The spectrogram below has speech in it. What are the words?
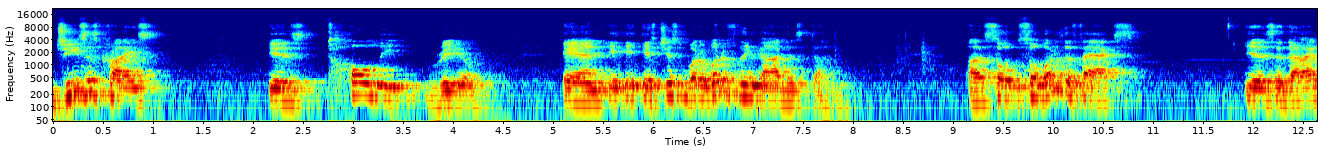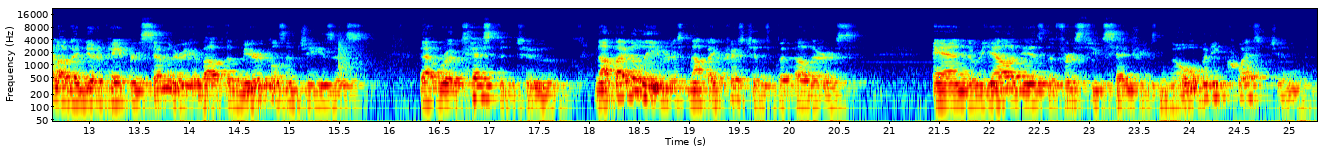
Jesus Christ is totally real. And it, it, it's just what a wonderful thing God has done. Uh, so, so one of the facts is that I loved, I did a paper in seminary about the miracles of Jesus that were attested to, not by believers, not by Christians, but others. And the reality is, in the first few centuries, nobody questioned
